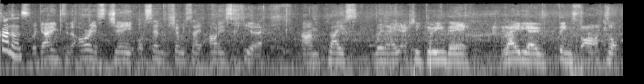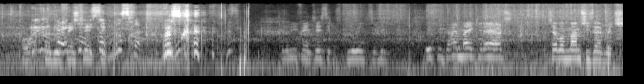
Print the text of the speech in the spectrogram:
gaan ons? We're going to the RSG, or shall- we say RSG, um, place where they're actually doing their radio things for Art Club. Alright, it's gonna be fantastic. It's gonna be fantastic experience. If we don't make it out, tell my mum she's average.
